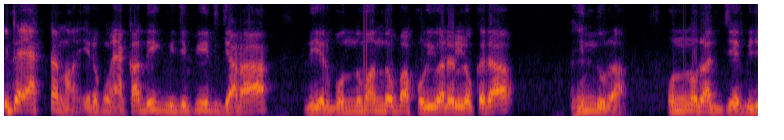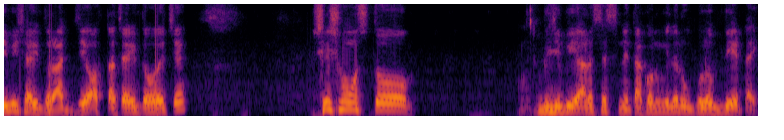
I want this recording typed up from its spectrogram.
এটা একটা নয়, এরকম একাধিক বিজেপির যারা নিজের বন্ধু বান্ধব বা পরিবারের লোকেরা, হিন্দুরা, অন্য রাজ্যে, বিজেপি শাসিত রাজ্যে অত্যাচারিত হয়েছে সেই সমস্ত বিজেপি আর এস এস নেতাকর্মীদের উপলব্ধি এটাই।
